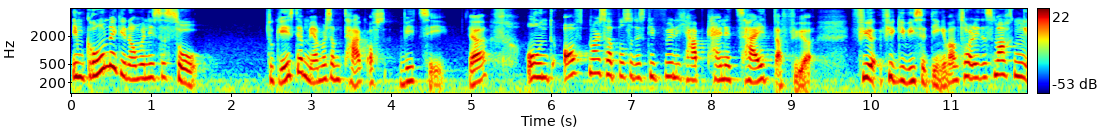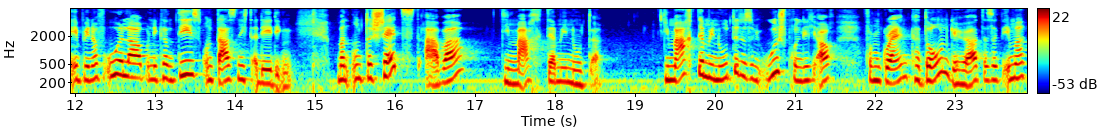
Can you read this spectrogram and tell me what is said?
im Grunde genommen ist es so, du gehst ja mehrmals am Tag aufs WC. Ja? Und oftmals hat man so das Gefühl, ich habe keine Zeit dafür, für, für gewisse Dinge. Wann soll ich das machen? Ich bin auf Urlaub und ich kann dies und das nicht erledigen. Man unterschätzt aber die Macht der Minute. Die Macht der Minute, das habe ich ursprünglich auch vom Grant Cardone gehört, der sagt immer,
